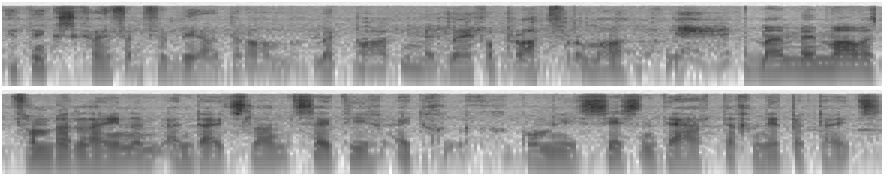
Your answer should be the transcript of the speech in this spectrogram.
Het ek skryf in vir BA drama. My pa het nie met my gepraat vir 'n maand nie. My my ma was van Berlyn in in Duitsland. Sy het hier uitgekom in 36 net betyds.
